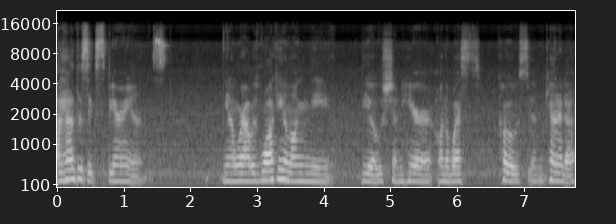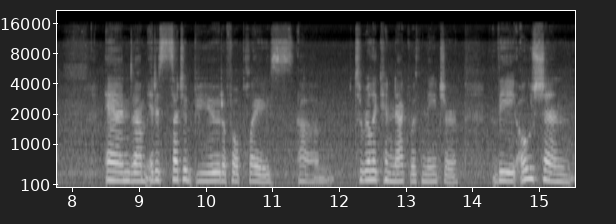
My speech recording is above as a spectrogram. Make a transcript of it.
I had this experience, you know, where I was walking along the, the ocean here on the west coast in Canada. And um, it is such a beautiful place um, to really connect with nature. The ocean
